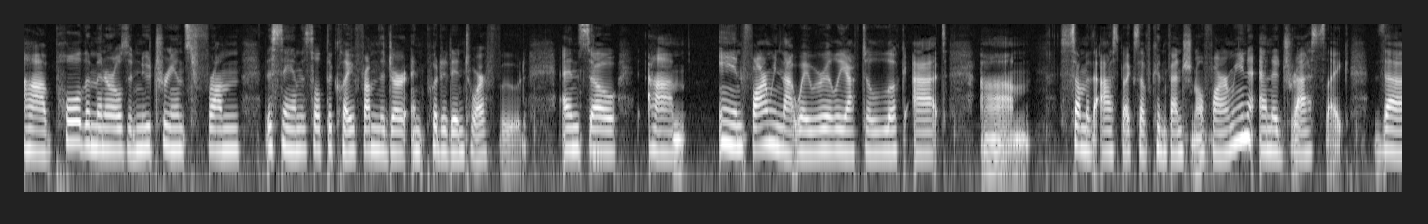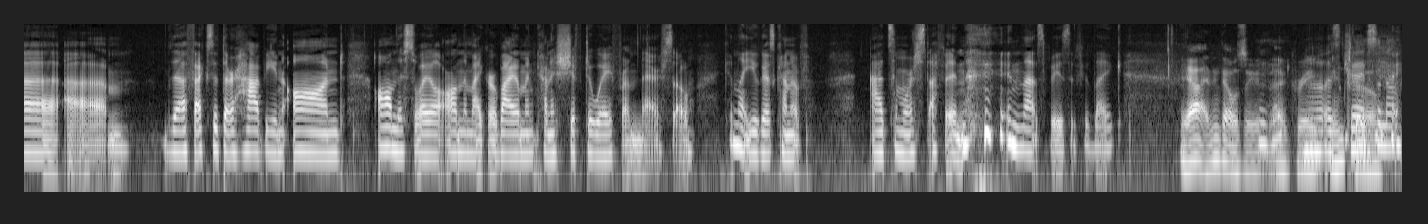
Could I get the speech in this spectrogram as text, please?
uh, pull the minerals and nutrients from the sand, the silt, the clay, from the dirt, and put it into our food. And so, um, in farming that way, we really have to look at um, some of the aspects of conventional farming and address like the um, the effects that they're having on on the soil, on the microbiome, and kind of shift away from there. So, I can let you guys kind of add some more stuff in in that space if you'd like. Yeah, I think that was a, Mhm. a great No, was intro. good.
